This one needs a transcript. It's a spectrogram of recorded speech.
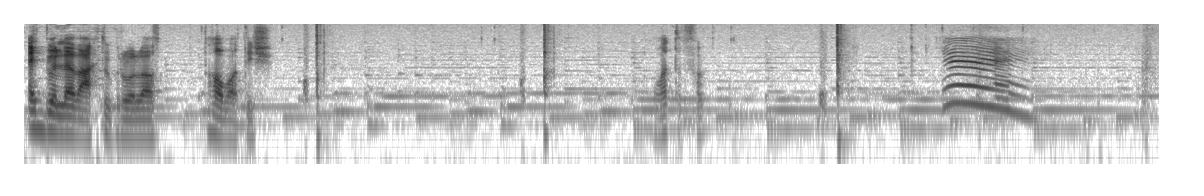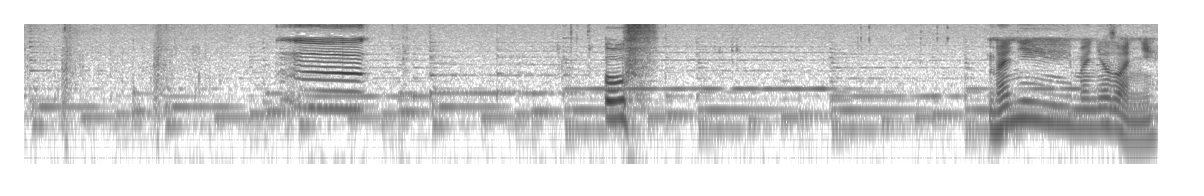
Egyből levágtuk róla a havat is. What the fuck? Yay! Mm. Uff. Mennyi, mennyi az annyi?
